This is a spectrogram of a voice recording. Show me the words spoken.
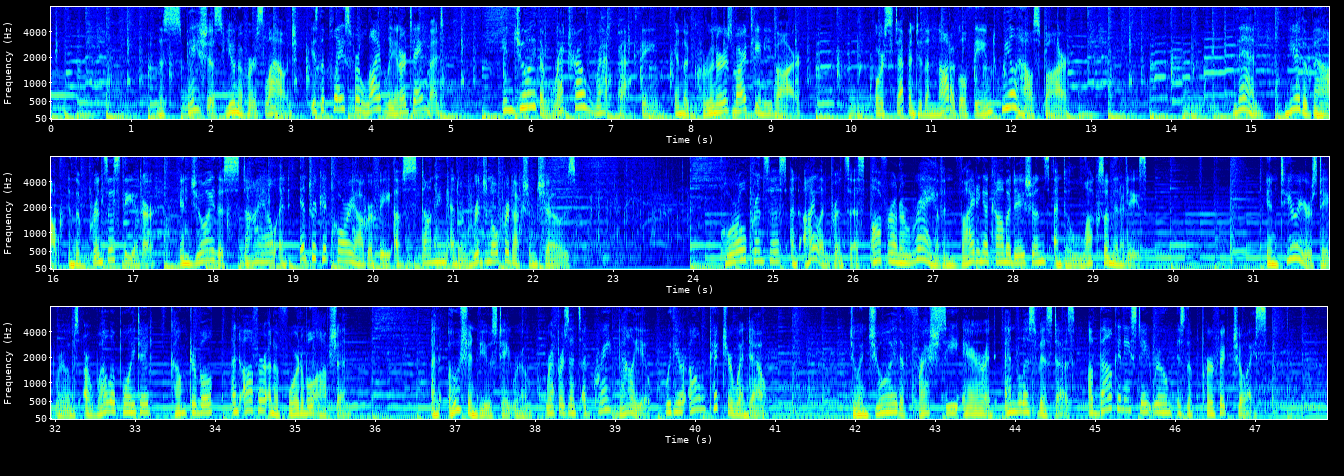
The spacious Universe Lounge is the place for lively entertainment. Enjoy the retro Rat Pack theme in the Crooner's Martini Bar. Or step into the nautical-themed Wheelhouse Bar. Then, near the bow in the Princess Theater, enjoy the style and intricate choreography of stunning and original production shows. Coral Princess and Island Princess offer an array of inviting accommodations and deluxe amenities. Interior staterooms are well appointed, comfortable, and offer an affordable option. An ocean view stateroom represents a great value with your own picture window. To enjoy the fresh sea air and endless vistas, a balcony stateroom is the perfect choice.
